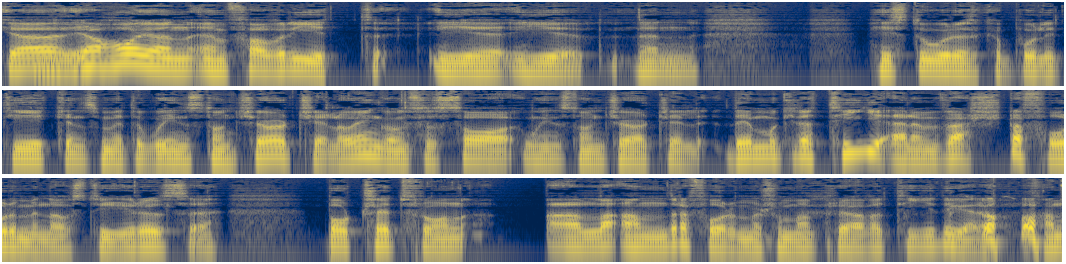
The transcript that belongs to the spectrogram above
Jag, Mm. jag har ju en, en favorit i, i den historiska politiken som heter Winston Churchill och en gång så sa Winston Churchill demokrati är den värsta formen av styrelse bortsett från alla andra former som man prövat tidigare. Ja, Han,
